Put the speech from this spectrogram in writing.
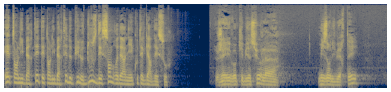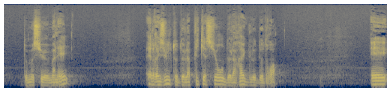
est en liberté, était en liberté depuis le 12 décembre dernier. Écoutez le garde des Sceaux. J'ai évoqué bien sûr la mise en liberté de M. Mallet, elle résulte de l'application de la règle de droit. Et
